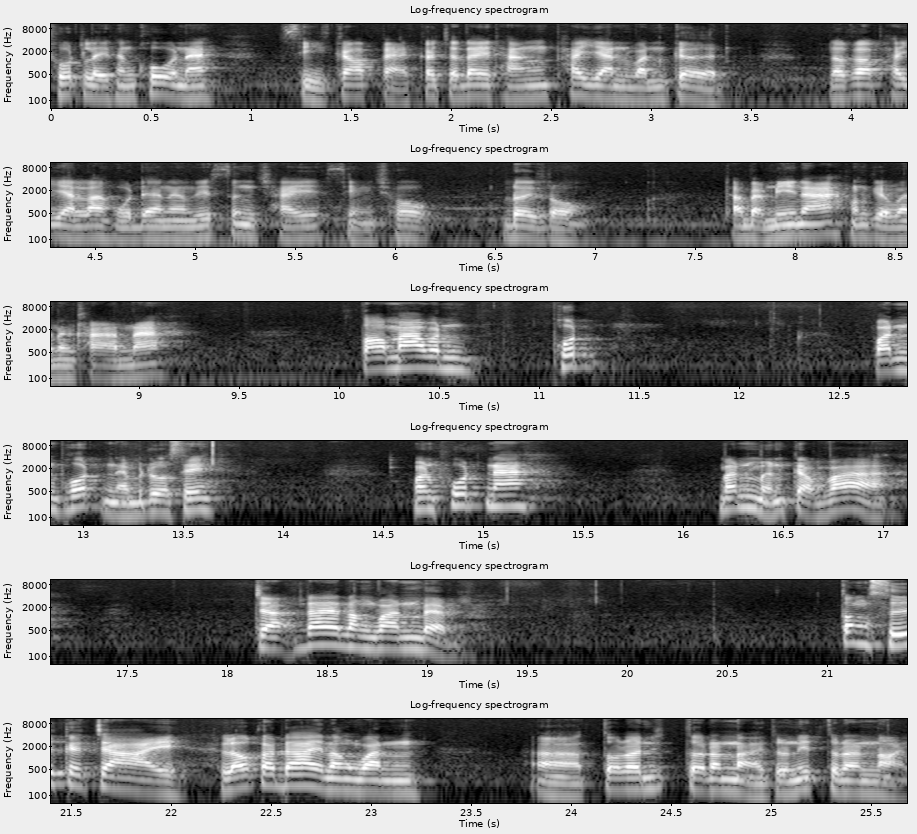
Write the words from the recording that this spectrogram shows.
ชุดเลยทั้งคู่นะ 498 ก็จะได้ทั้งพยันวันเกิด แล้วก็พยันราหูแดงแรงฤทธิ์ซึ่งใช้เสียงโชคโดยตรงทำแบบนี้นะคนเกิดวันอังคารนะ ต่อมาวันพุธวันพุธไหนมาดูซิวันพุธนะ มันเหมือนกับว่า จะได้รางวัลแบบ ต้องซื้อกระจายแล้วก็ได้รางวัลตัวนิดตัวหน่อยตัวนิดตัวหน่อย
